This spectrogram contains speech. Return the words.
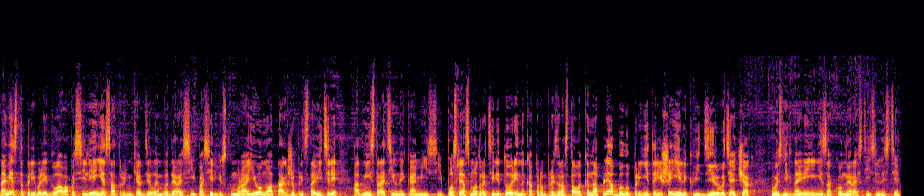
На место прибыли глава поселения, сотрудники отдела МВД России по Сергиевскому району, а также представители административной комиссии. После осмотра территории, на котором произрастала конопля, было принято решение ликвидировать очаг возникновения незаконной растительности.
